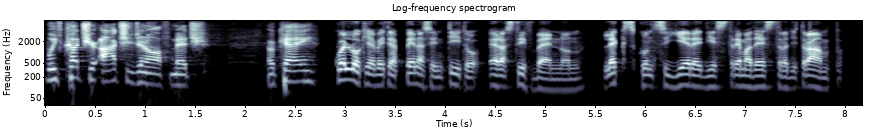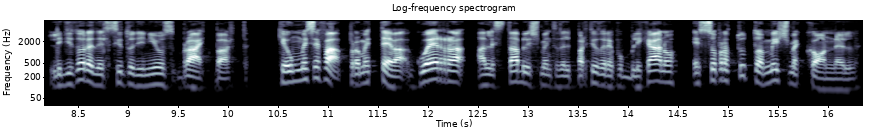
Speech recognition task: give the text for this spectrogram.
We've cut your oxygen off, Mitch. Ok? Quello che avete appena sentito era Steve Bannon, l'ex consigliere di estrema destra di Trump, l'editore del sito di news Breitbart, che un mese fa prometteva guerra all'establishment del Partito Repubblicano e soprattutto a Mitch McConnell,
